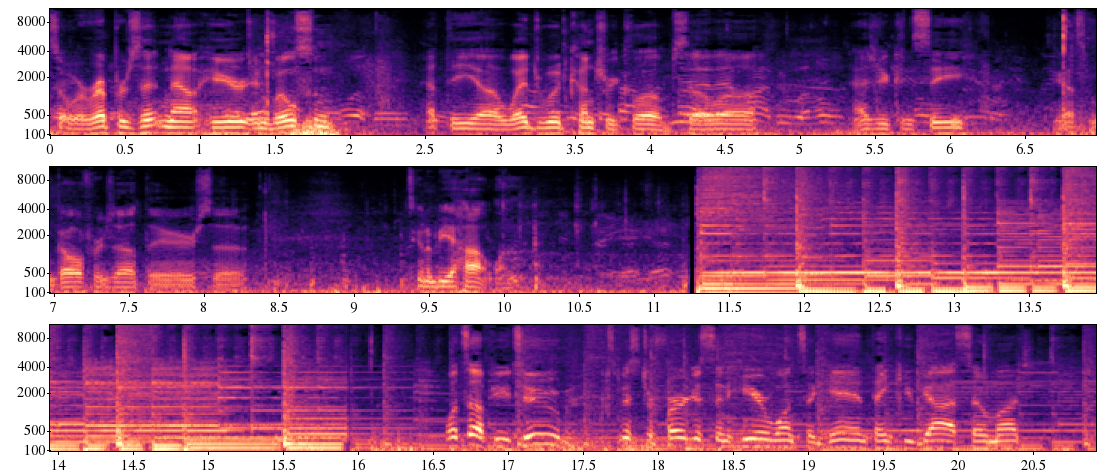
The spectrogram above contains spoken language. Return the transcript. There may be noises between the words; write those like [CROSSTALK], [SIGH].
So we're representing out here in Wilson at the uh, Wedgewood Country Club. So uh, as you can see, we got some golfers out there. So it's going to be a hot one. What's up YouTube? It's Mr. Ferguson here once again. Thank you guys so much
